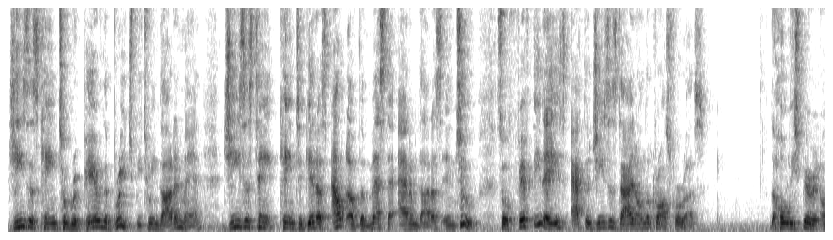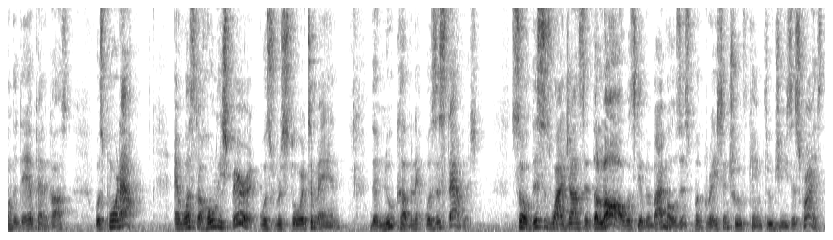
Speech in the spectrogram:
Jesus came to repair the breach between God and man. Jesus t- came to get us out of the mess that Adam got us into. So, 50 days after Jesus died on the cross for us, the Holy Spirit on the day of Pentecost was poured out. And once the Holy Spirit was restored to man, the new covenant was established. So, this is why John said the law was given by Moses, but grace and truth came through Jesus Christ.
